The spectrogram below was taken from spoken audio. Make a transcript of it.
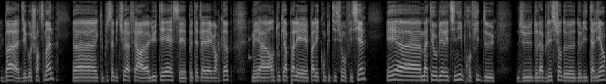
bat Diego Schwartzman, euh, qui est plus habitué à faire l'UTS et peut-être la Lever Cup, mais en tout cas pas les, compétitions officielles. Et Matteo Berrettini profite de, la blessure de, l'Italien.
